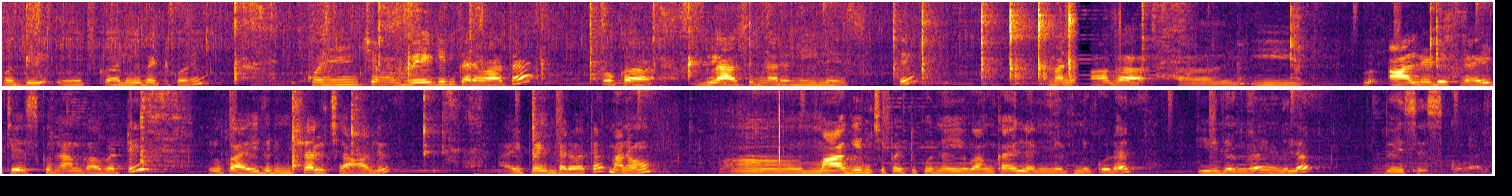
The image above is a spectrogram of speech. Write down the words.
కొద్ది కలిగి పెట్టుకొని కొంచెం వేగిన తర్వాత ఒక గ్లాసున్నర నీళ్ళు వేస్తే మనం బాగా ఈ ఆల్రెడీ ఫ్రై చేసుకున్నాం కాబట్టి ఒక ఐదు నిమిషాలు చాలు. అయిపోయిన తర్వాత మనం మాగించి పెట్టుకున్న ఈ వంకాయలన్నింటినీ కూడా ఈ విధంగా ఇందులో వేసేసుకోవాలి.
